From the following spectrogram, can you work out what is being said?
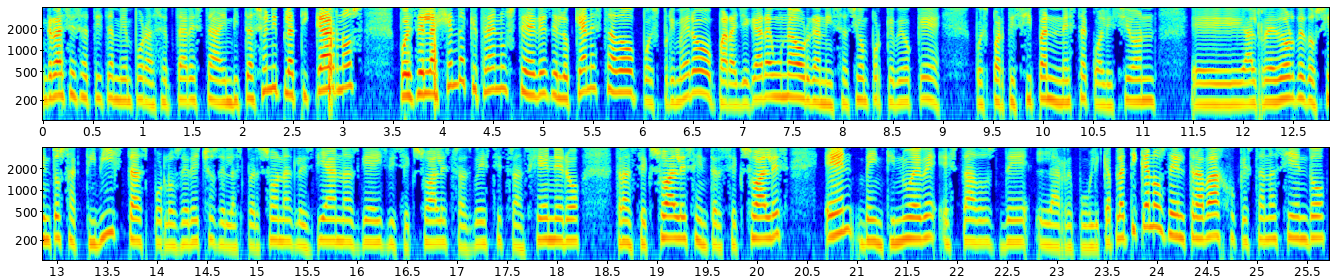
Gracias a ti también por aceptar esta invitación y platicarnos pues de la agenda que traen ustedes, de lo que han estado pues primero para llegar a una organización porque veo que pues participan en esta coalición eh, alrededor de 200 activistas por los derechos de las personas lesbianas, gays, bisexuales, transvestis, transgénero, transexuales e intersexuales en 29 estados de la República. Platícanos del trabajo que están haciendo,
